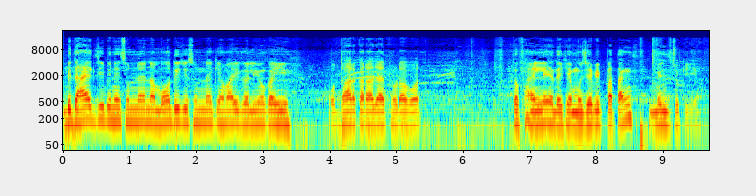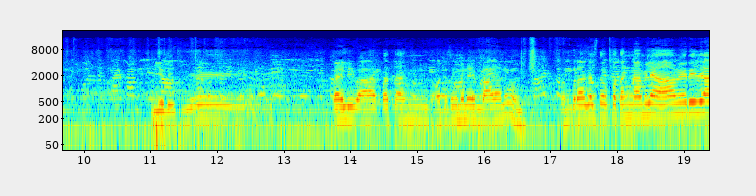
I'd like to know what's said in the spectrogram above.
विधायक जी भी नहीं सुन रहे, ना मोदी जी सुन रहे कि हमारी गलियों का ही उद्धार करा जाए थोड़ा बहुत। तो फाइनली ये देखिए मुझे भी पतंग मिल चुकी है। ये देखिए पहली बार पतंग। और जैसे कि मैंने लाया नहीं हूँ पंद्रह अगस्त तो पतंग ना मिले। हाँ मेरी जा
